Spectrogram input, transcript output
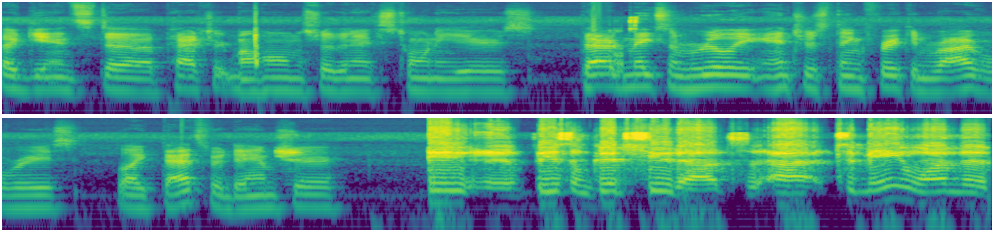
against uh, Patrick Mahomes for the next twenty years. That would make some really interesting freaking rivalries. Like that's for damn sure. Be, uh, be some good shootouts. Uh, to me, one of the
